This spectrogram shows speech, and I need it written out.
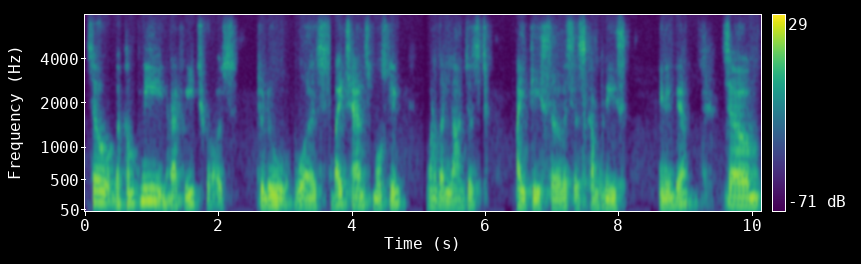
So the company that we chose to do was by chance mostly one of the largest IT services companies in India. So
